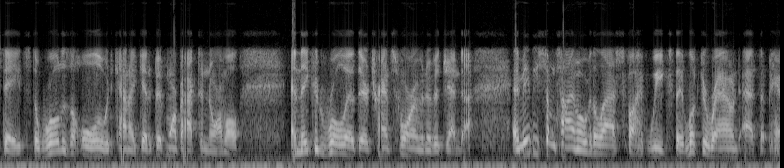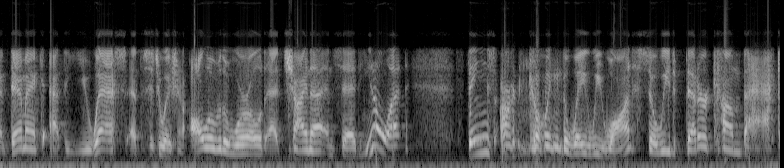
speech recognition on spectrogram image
States, the world as a whole would kind of get a bit more back to normal, and they could roll out their transformative agenda. And maybe sometime over the last five weeks, they looked around at the pandemic, at the U.S., at the situation all over the world, at China, and said, you know what? Things aren't going the way we want, so we'd better come back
